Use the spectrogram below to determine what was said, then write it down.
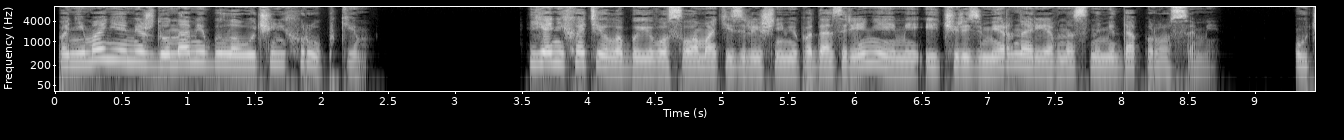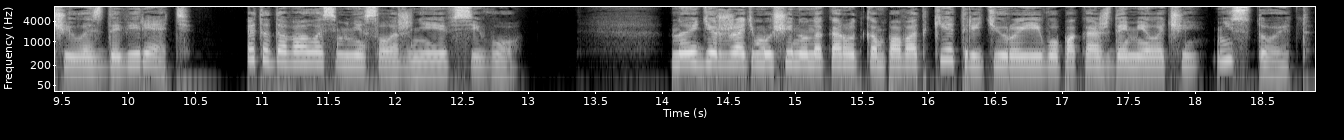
понимание между нами было очень хрупким. Я не хотела бы его сломать излишними подозрениями и чрезмерно ревностными допросами. училась доверять. Это давалось мне сложнее всего. Но и держать мужчину на коротком поводке, третируя его по каждой мелочи, не стоит.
